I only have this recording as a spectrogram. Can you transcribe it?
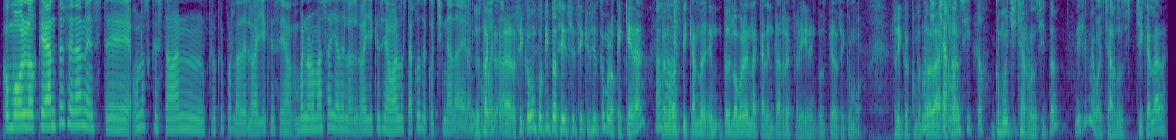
Como lo que antes eran este unos que estaban, creo que por la del Valle que se llama, bueno, no más allá de la del Valle que se llamaban los tacos de cochinada, eran Los como eso. ah, así como un poquito, sí, sí, sí, que sí es como lo que queda. Cuando vas picando, entonces lo vuelven a calentar, refreír. Entonces queda así como rico, como, como toda esa- chicharroncito. como un chicharroncito. Dije, me voy a echar dos chicalada.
